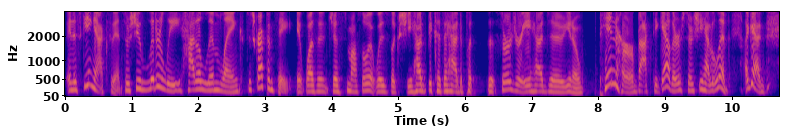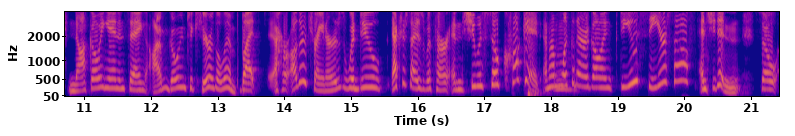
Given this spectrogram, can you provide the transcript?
in a skiing accident. So she literally had a limb length discrepancy. It wasn't just muscle. It was like she had, because they had to put the surgery, had to, you know, pin her back together so she had a limp. Again, not going in and saying, I'm going to cure the limp. But her other trainers would do exercise with her and she was so crooked. And I'm mm. looking at her going, Do you see yourself? And she didn't. So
